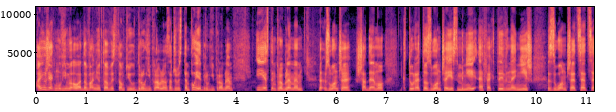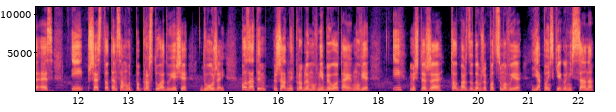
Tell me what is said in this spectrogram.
A już jak mówimy o ładowaniu, to wystąpił drugi problem, znaczy występuje drugi problem i jest tym problemem złącze Shademo, które to złącze jest mniej efektywne niż złącze CCS i przez to ten samochód po prostu ładuje się dłużej. Poza tym żadnych problemów nie było, tak jak mówię, i myślę, że to bardzo dobrze podsumowuje japońskiego Nissana,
